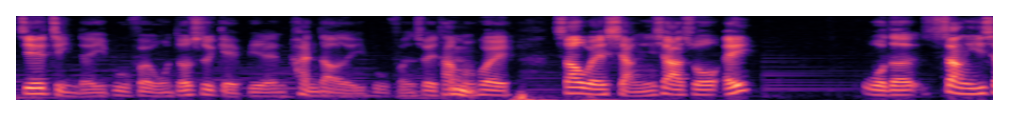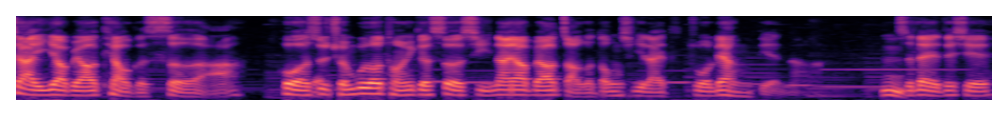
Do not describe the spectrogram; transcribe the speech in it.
街景的一部分，我都是给别人看到的一部分，所以他们会稍微想一下说，哎、嗯欸，我的上衣下衣要不要跳个色啊，或者是全部都同一个色系，那要不要找个东西来做亮点啊，之类的这些。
